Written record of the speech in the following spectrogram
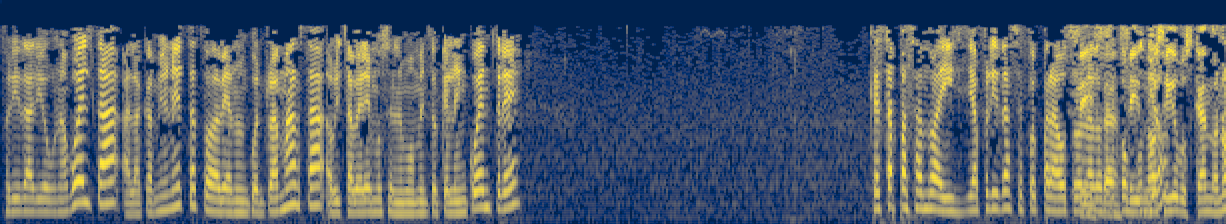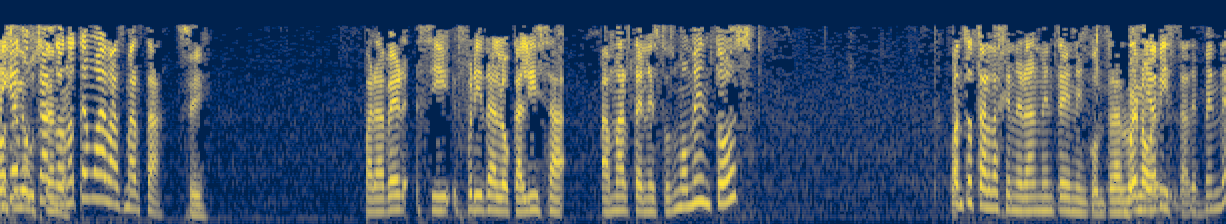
Frida dio una vuelta a la camioneta. Todavía no encuentra a Marta. Ahorita veremos en el momento que la encuentre. ¿Qué está pasando ahí? Ya Frida se fue para otro Sí, lado. está- ¿Se sí, confundió? no, sigue buscando. No, sigue, buscando. No te muevas, Marta. Sí. Para ver si Frida localiza a Marta en estos momentos. ¿Cuánto tarda generalmente en encontrarlo? Bueno, ¿Qué a vista? ¿Depende?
